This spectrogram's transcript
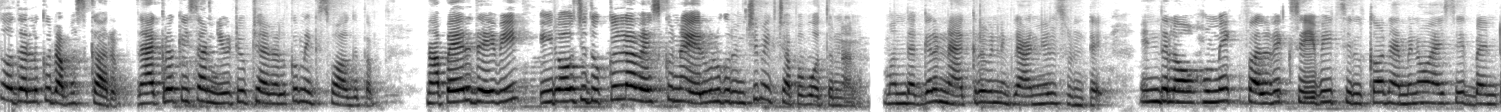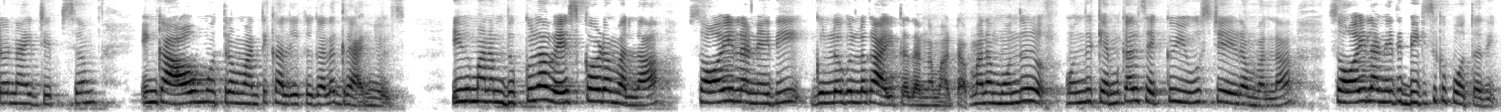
సోదరులకు నమస్కారం. నాక్రో కిసాన్ యూట్యూబ్ ఛానల్కు మీకు స్వాగతం. నా పేరు దేవి. ఈరోజు దుక్కుల్లో వేసుకున్న ఎరువుల గురించి మీకు చెప్పబోతున్నాను. మన దగ్గర నాక్రోవిన్ గ్రాన్యూల్స్ ఉంటాయి. ఇందులో humic fulvic seaweed silicon amino acid bentonite gypsum ఇంకా ఆవు మూత్రం వంటి కలయిక గల గ్రాన్యూల్స్. ఇవి మనం దుక్కులో వేసుకోవడం వల్ల సాయిల్ అనేది గుల్ల గుల్లగా అవుతుంది అన్నమాట మనం ముందు ముందు కెమికల్స్ ఎక్కువ యూస్ చేయడం వల్ల సాయిల్ అనేది బిగుసుకుపోతుంది.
